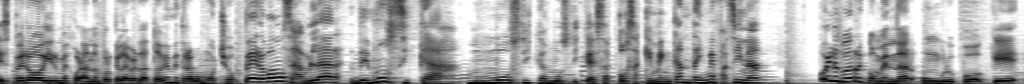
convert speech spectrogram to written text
espero ir mejorando porque la verdad todavía me trabo mucho, pero vamos a hablar de música, música, música, esa cosa que me encanta y me fascina. Hoy les voy a recomendar un grupo que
